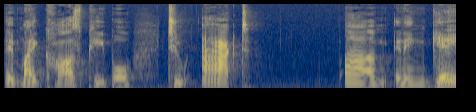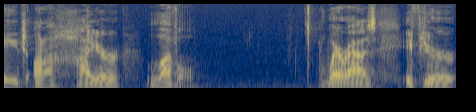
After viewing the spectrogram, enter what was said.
It might cause people to act um, and engage on a higher level. Whereas if you're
